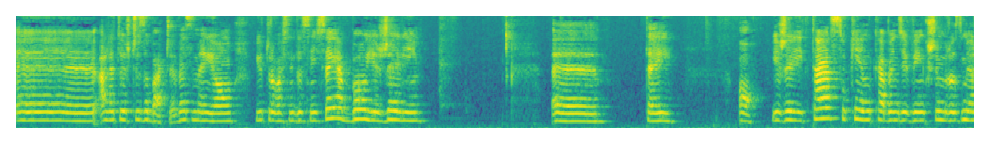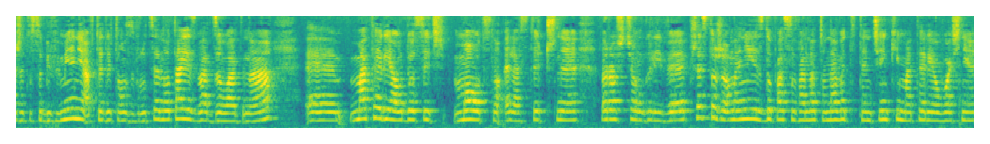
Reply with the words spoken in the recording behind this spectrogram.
E, ale to jeszcze zobaczę. Wezmę ją jutro właśnie do Senseya, bo jeżeli tej o, jeżeli ta sukienka będzie w większym rozmiarze, to sobie wymienię, a wtedy tą zwrócę. No ta jest bardzo ładna. E, materiał dosyć mocno elastyczny, rozciągliwy. Przez to, że ona nie jest dopasowana, to nawet ten cienki materiał właśnie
